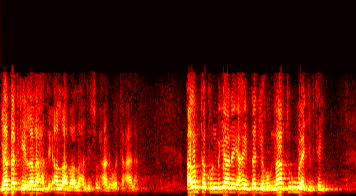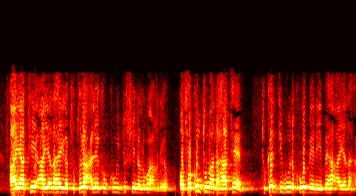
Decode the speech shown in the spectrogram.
Yaa dadkii lala hadlay allah baa la hadlay subxaanahu wa tacaala. Alam takun miyaanay ahayn dad yahow naartu u waajibtay. Aayaatii aayadahayga tutla calaykum kuwii dushiina lagu aqriyo. Oo fa kuntum aad ahaateen tukadibuuna kuwa beeniyey biha aayadaha.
